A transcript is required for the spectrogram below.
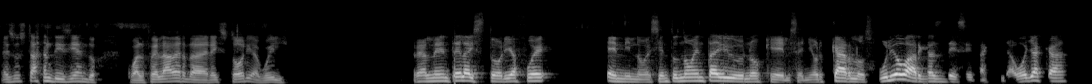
Eso estaban diciendo. ¿Cuál fue la verdadera historia, Will? Realmente la historia fue en 1991 que el señor Carlos Julio Vargas de Zetaquira, Boyacá,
